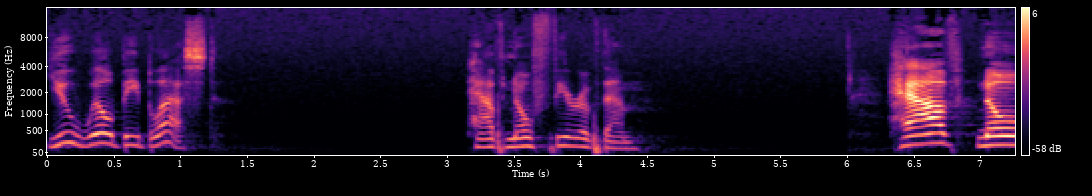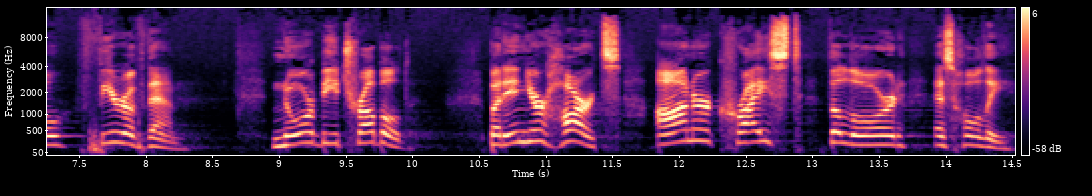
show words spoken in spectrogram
you will be blessed. Have no fear of them. Have no fear of them, nor be troubled, but in your hearts honor Christ the Lord as holy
